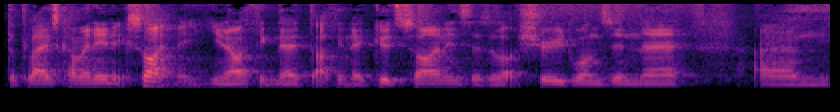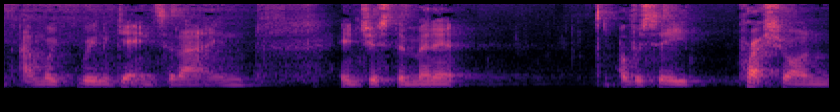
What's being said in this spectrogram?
the players coming in excite me. You know, I think they're I think they're good signings. There's a lot of shrewd ones in there, um, and we, we're going to get into that in in just a minute. Obviously, pressure on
